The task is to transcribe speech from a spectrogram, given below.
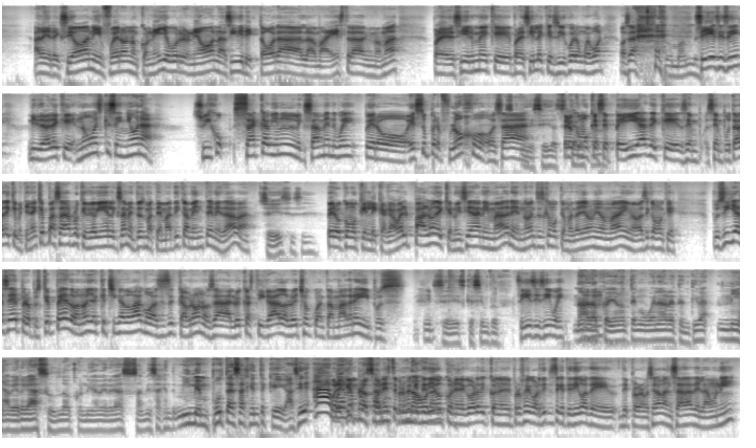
a la dirección y fueron con ella, hubo reunión, así directora, la maestra, mi mamá, para decirme que, para decirle que su hijo era un huevón. O sea, No mames. sí, sí, sí. Literal de que, no, es que señora, su hijo saca bien el examen, güey, pero es súper flojo. O sea, Sí, sí, pero como que se peía de que se, emp- se emputaba de que me tenía que pasar porque me iba bien el examen. Entonces, matemáticamente me daba. Sí, sí, sí. Pero como que le cagaba el palo de que no hiciera ni madre, ¿no? Entonces como que mandaba a mi mamá y mi mamá así como que, pues sí, ya sé, pero pues qué pedo, ¿no? Ya qué chingado hago, así es el cabrón, o sea, lo he castigado, lo he hecho cuanta madre y pues... y- Sí, es que siempre. Sí, sí, sí, güey. No, loco, yo no tengo buena retentiva ni a vergazos, loco, ni a vergazos. A mí esa gente. Ni me emputa esa gente que así de. Ah, Por ejemplo, repasar con este profe que te digo, con el, gordi, con el profe gordito este que te digo de, de programación avanzada de la uni,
